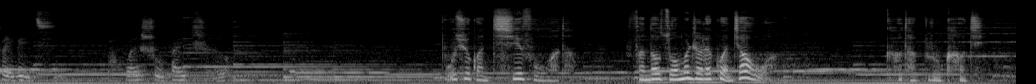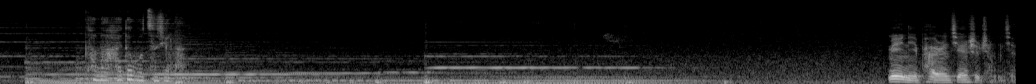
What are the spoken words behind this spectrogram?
费力气把歪树掰直了。不去管欺负我的，反倒琢磨着来管教我，靠他不如靠近，看来还得我自己来。命你派人监视程家，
